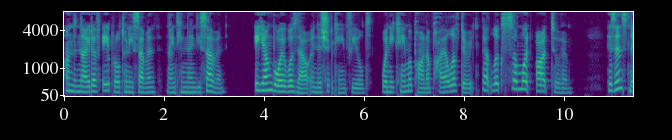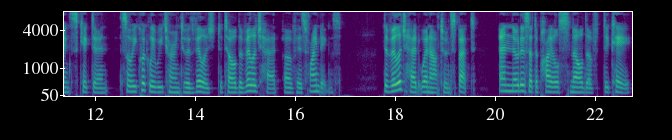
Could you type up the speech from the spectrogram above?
On the night of April 27, 1997, a young boy was out in the sugarcane fields when he came upon a pile of dirt that looked somewhat odd to him. His instincts kicked in, so he quickly returned to his village to tell the village head of his findings. The village head went out to inspect and noticed that the pile smelled of decay.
